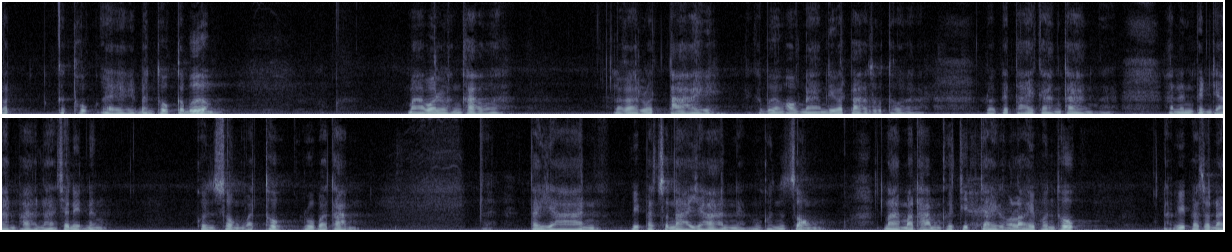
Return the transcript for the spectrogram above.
รถกระทุกเอบรรทุกกระเบื้อง มาบนหลังเขา แล้วก็รถตายกระเบื้องห้องน้ำที่วัดป่าสุตัวรถไปตายกลางทาง อันนั้นเป็นยานพาหนะชนิดหนึ่งขนส่งวัตถุรูปธรรม แต่ยานวิปัสสนาญาณมันขนส่งนามธรรมคือจิตใจของเราให้พ้นทุกข์วิปัสสนา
